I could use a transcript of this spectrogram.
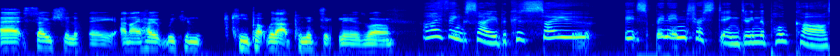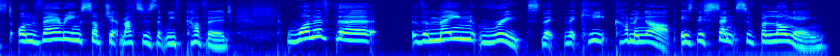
uh, socially, and I hope we can keep up with that politically as well. I think so because so it's been interesting doing the podcast on varying subject matters that we've covered. One of the the main roots that, that keep coming up is this sense of belonging.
